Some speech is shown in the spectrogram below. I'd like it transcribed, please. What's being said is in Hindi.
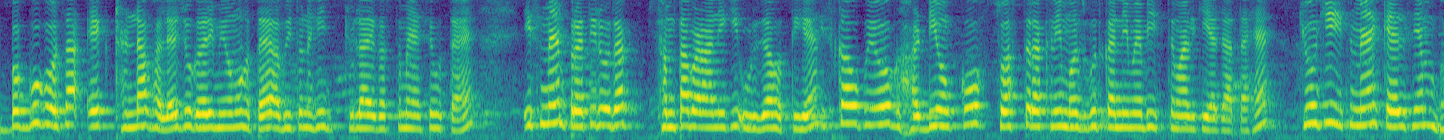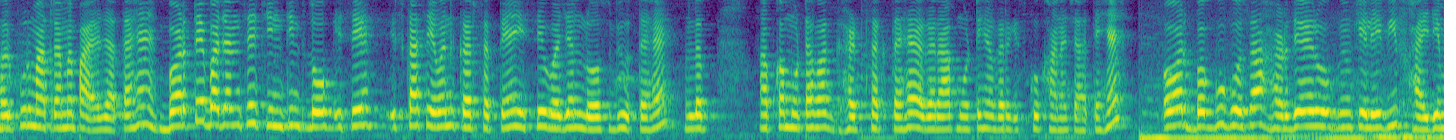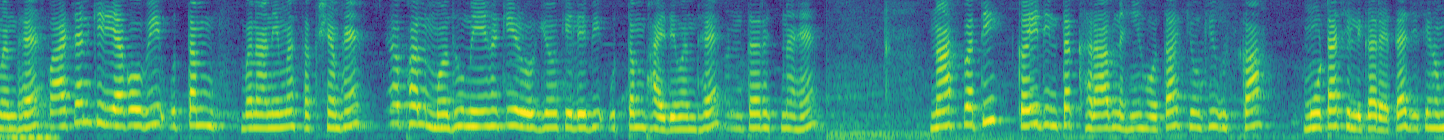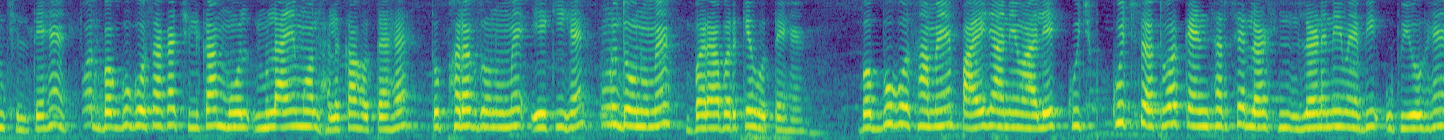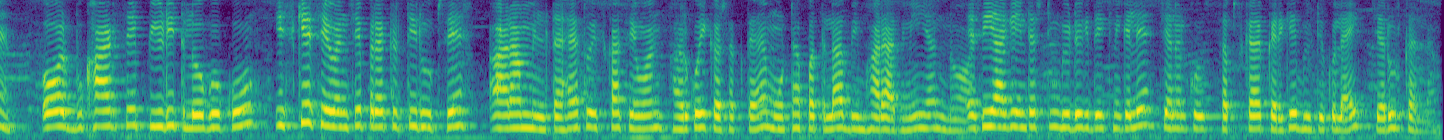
बग्गू गोसा एक ठंडा फल है जो गर्मियों में होता है, अभी तो नहीं, जुलाई अगस्त में ऐसे होता है। इसमें प्रतिरोधक क्षमता बढ़ाने की ऊर्जा होती है। इसका उपयोग हड्डियों को स्वस्थ रखने, मज़बूत करने में भी इस्तेमाल किया जाता है, क्योंकि इसमें कैल्शियम भरपूर मात्रा में पाया जाता है। बढ़ते वज़न से चिंतित लोग इसे, इसका सेवन कर सकते हैं। इससे वज़न लॉस भी होता है। मतलब आपका मोटापा घट सकता है, अगर आप मोटे हैं, अगर इसको खाना चाहते हैं। और बग्गू गोसा हृदय रोगियों के लिए भी फ़ायदेमंद है। पाचन क्रिया को भी उत्तम बनाने में सक्षम है। यह फल मधुमेह के रोगियों के लिए भी उत्तम फ़ायदेमंद है। अंतर इतना है। नाशपाती कई दिन तक खराब नहीं होता क्योंकि उसका मोटा छिलका रहता है, जिसे हम छिलते हैं। और बग्गू गोसा का छिलका मुलायम और हल्का होता है तो फ़र्क दोनों में एक ही है। उन दोनों में बराबर के होते हैं। बब्बू गोसा में पाए जाने वाले कुछ कुछ तत्व कैंसर से लड़, लड़ने में भी उपयोग हैं और बुखार से पीड़ित लोगों को इसके सेवन से प्रकृति रूप से आराम मिलता है। तो इसका सेवन हर कोई कर सकता है मोटा पतला बीमार आदमी या नौ ऐसी आगे इंटरेस्टिंग वीडियो देखने के लिए चैनल को सब्सक्राइब करके वीडियो को लाइक ज़रूर करना।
